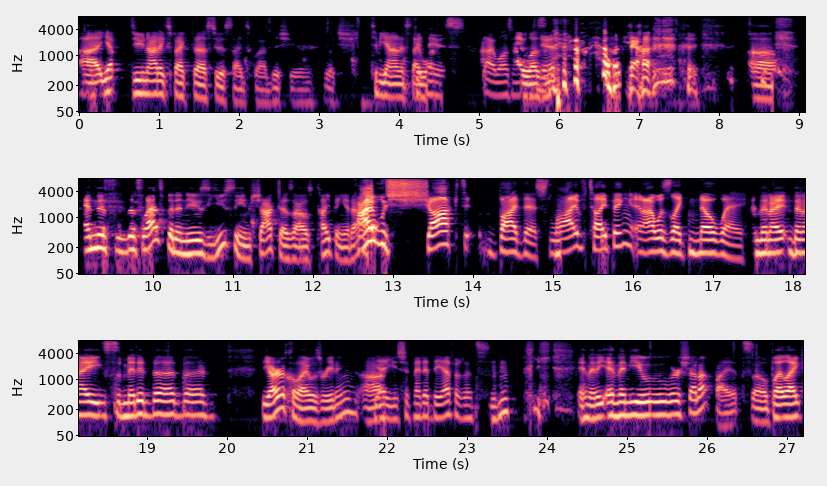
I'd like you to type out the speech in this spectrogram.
uh, yep, do not expect uh, Suicide Squad this year. Which, to be honest, I Good was. I wasn't. I wasn't. Yeah. yeah. uh, and this this last bit of news, you seemed shocked as I was typing it out. I was shocked by this live typing, and I was like, "No way!" and then I then I submitted the the the article I was reading. yeah, Uh, you submitted the evidence. mhm. and then and then you were shut up by it. So, but like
